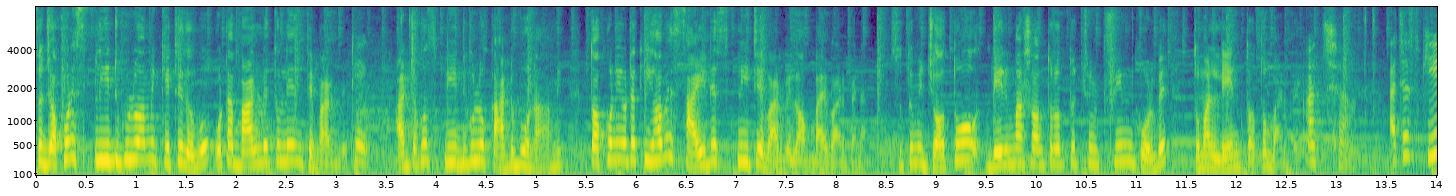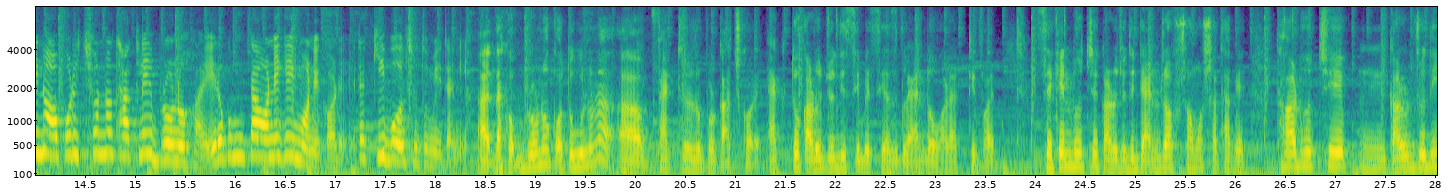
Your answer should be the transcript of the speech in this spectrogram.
তো যখন স্প্লিটগুলো আমি কেটে দেবো ওটা বাড়লে তো লেনতে বাড়বে। ঠিক। আর যখন স্প্লিটগুলো কাটবো না আমি তখনই ওটা কি হবে? সাইডে স্প্লিটে বাড়বে লম্বায় বাড়বে না। তো তুমি যত দেড় মাস অন্তর অন্তর চুল ট্রিম করবে তোমার লেন্থ তত বাড়বে। আচ্ছা। আচ্ছা স্কিন অপরিচ্ছন্ন থাকলেই ব্রণ হয়, এরকমটা অনেকেই মনে করে। এটা কি বলছো তুমি এটা নিয়ে? দেখো, ব্রণ কতগুলো না ফ্যাক্টরের উপর কাজ করে। এক তো কারোর যদি সেবেসিয়াস গ্ল্যান্ড ওভার অ্যাক্টিভ হয় সেকেন্ড হচ্ছে কারোর যদি ড্যান্ড্রফ সমস্যা থাকে থার্ড হচ্ছে কারোর যদি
